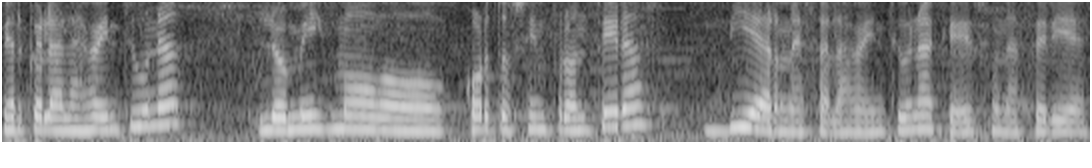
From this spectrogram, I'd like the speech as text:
miércoles a las 21, lo mismo Corto Sin Fronteras, viernes a las 21, que es una serie,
